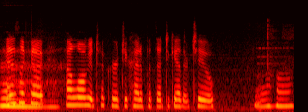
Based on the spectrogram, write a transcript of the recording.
I was like, a, how long it took her to kind of put that together too. Mhm.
